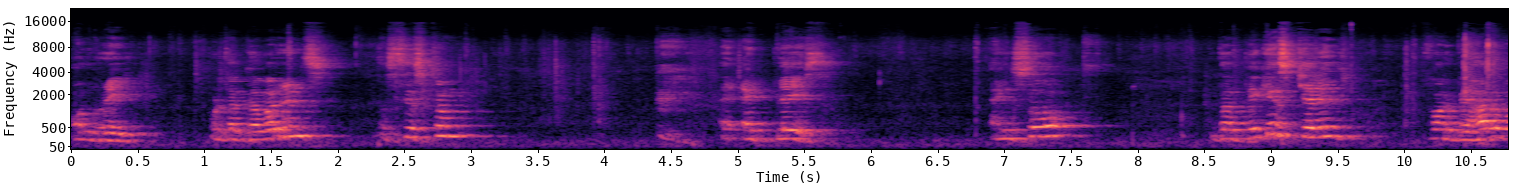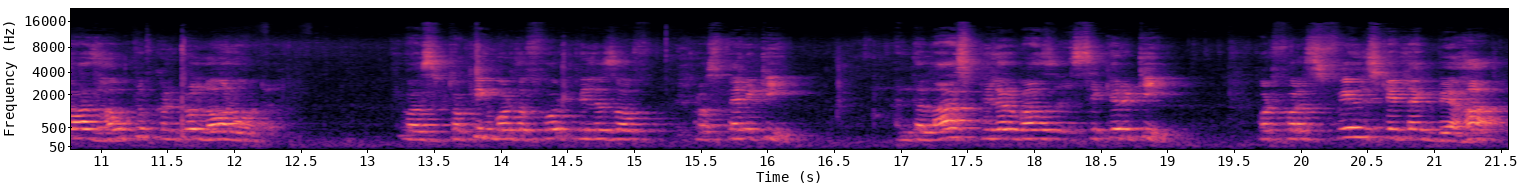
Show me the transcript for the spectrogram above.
on rail, put the governance, the system at place. And so the biggest challenge for Bihar was how to control law and order. He was talking about the four pillars of prosperity, and the last pillar was security. But for a failed state like Bihar,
